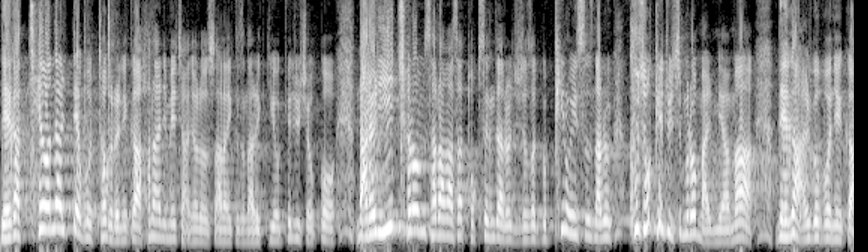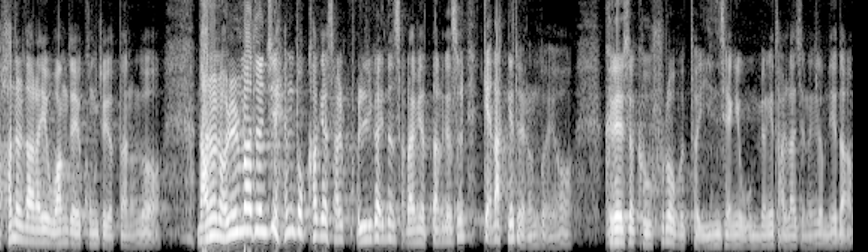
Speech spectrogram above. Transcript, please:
내가 태어날 때부터 그러니까 하나님의 자녀로서 하나님께서 나를 기억해 주셨고 나를 이처럼 사랑하사 독생자를 주셔서 그 피로 있어서 나를 구속해 주심으로 말미암아 내가 알고 보니까 하늘나라의 왕자의 공주였다는 거 나는 얼마든지 행복하게 살 권리가 있는 사람이었다는 것을 깨닫게 되는 거예요. 그래서 그 후로부터 인생의 운명이 달라지는 겁니다.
